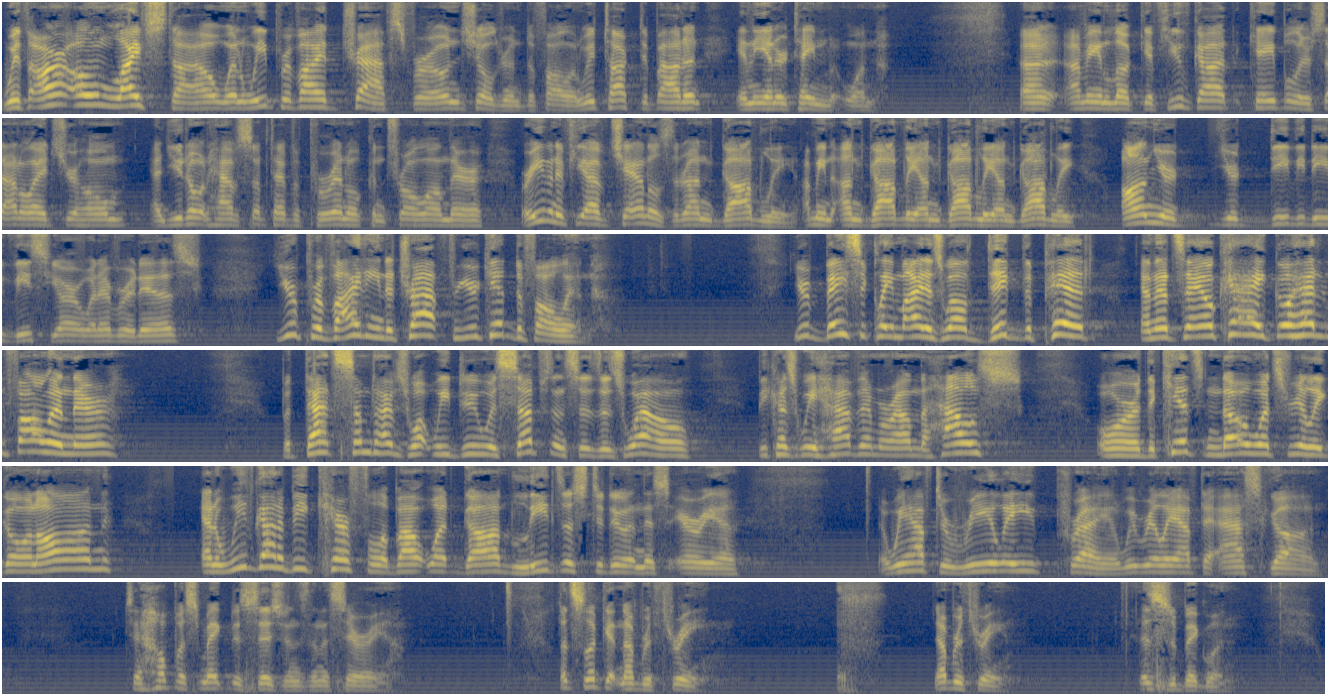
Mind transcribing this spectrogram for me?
With our own lifestyle, when we provide traps for our own children to fall in, we've talked about it in the entertainment one. Uh, I mean, look, if you've got cable or satellite at your home and you don't have some type of parental control on there, or even if you have channels that are ungodly, I mean, ungodly, ungodly, ungodly, on your, your DVD, VCR, whatever it is, you're providing a trap for your kid to fall in. You basically might as well dig the pit and then say, okay, go ahead and fall in there. But that's sometimes what we do with substances as well because we have them around the house or the kids know what's really going on. And we've got to be careful about what God leads us to do in this area. And we have to really pray and we really have to ask God to help us make decisions in this area. Let's look at number three. Number three. This is a big one.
